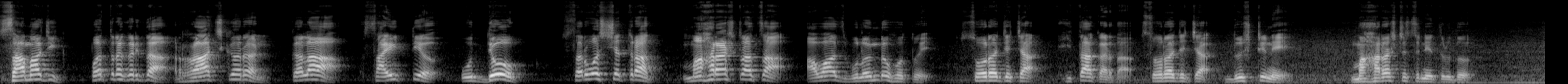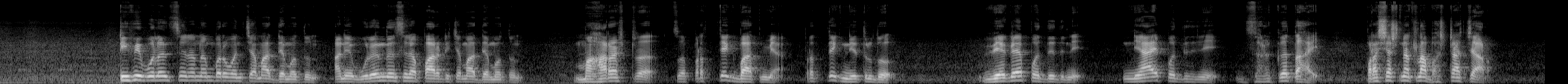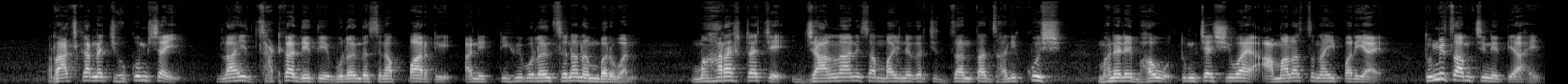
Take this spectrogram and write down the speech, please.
सामाजिक पत्रकारिता राजकारण कला साहित्य उद्योग सर्व क्षेत्रात महाराष्ट्राचा आवाज बुलंद होतोय. स्वराज्याच्या हिताकरता स्वराज्याच्या दृष्टीने महाराष्ट्राचं नेतृत्व. टी व्ही बुलंदसेना नंबर वनच्या माध्यमातून आणि बुलंदसेना पार्टीच्या माध्यमातून महाराष्ट्राचं प्रत्येक बातम्या प्रत्येक नेतृत्व वेगळ्या पद्धतीने न्याय पद्धतीने झळकत आहे. प्रशासनातला भ्रष्टाचार राजकारणाची हुकुमशाहीलाही झटका देते बुलंदसेना पार्टी आणि T V Bulandsena number one. महाराष्ट्राचे जालना आणि संभाजीनगरची जनता झाली खुश. म्हणाले भाऊ तुमच्याशिवाय आम्हालाच नाही पर्याय. तुम्हीच आमचे नेते आहेत.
